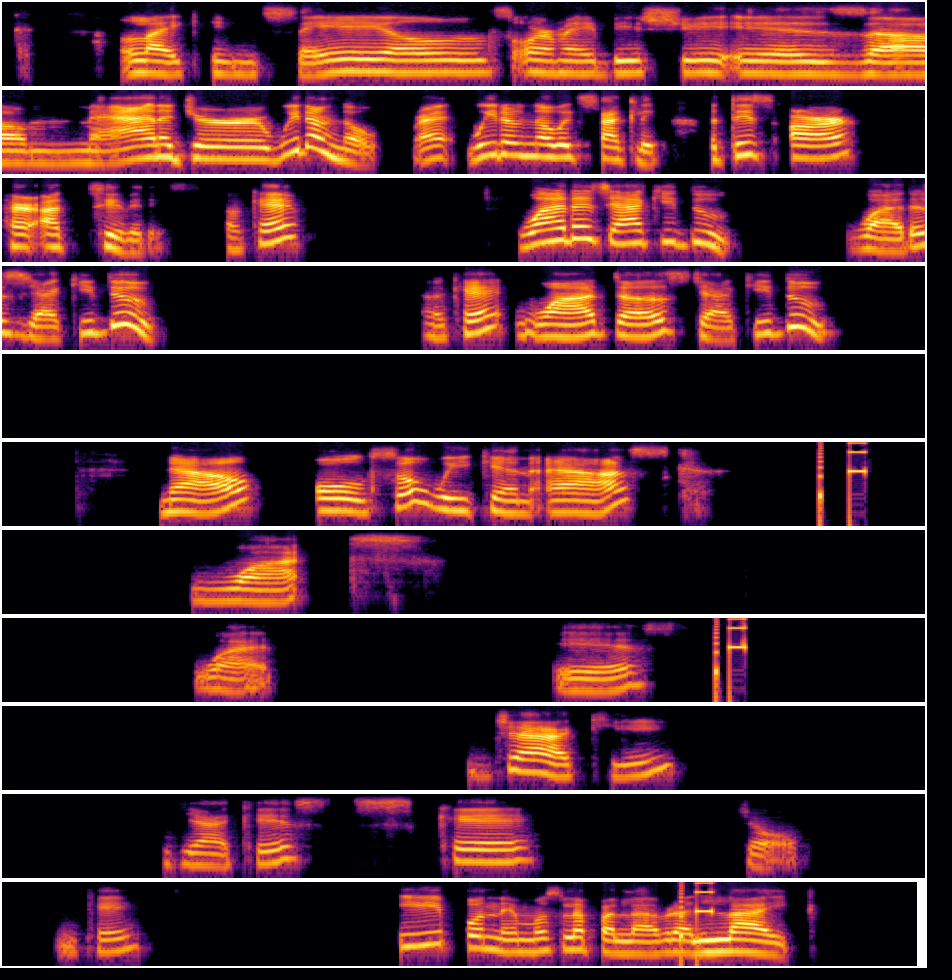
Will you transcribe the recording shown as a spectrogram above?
like in sales or maybe she is um, manager. We don't know, right? We don't know exactly, but these are her activities, okay? What does Jackie do? What does Jackie do? Okay, what does Jackie do? Now, also we can ask, what, what is Jackie, Jackie's schedule? Okay. Y ponemos la palabra like.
